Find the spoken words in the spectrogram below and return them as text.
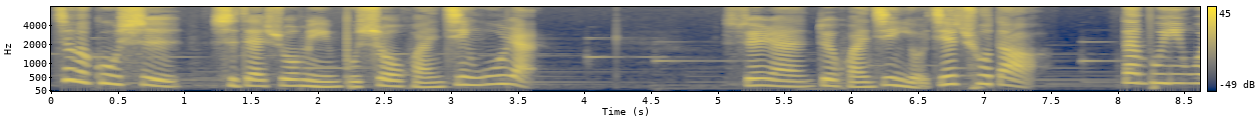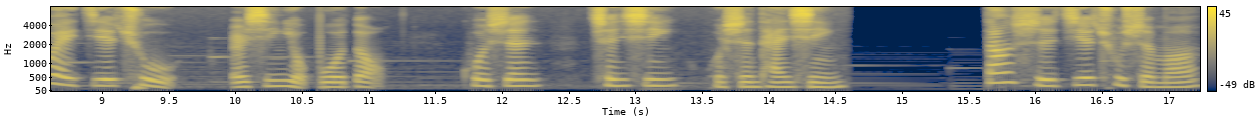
这个故事是在说明不受环境污染，虽然对环境有接触到，但不因为接触而心有波动。或生嗔心，或生贪心。当时接触什么，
